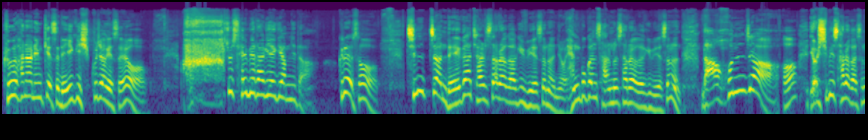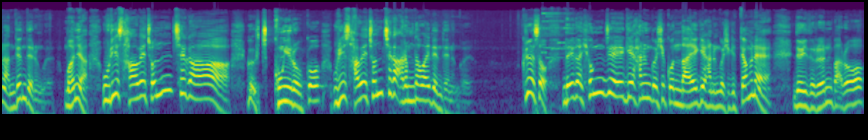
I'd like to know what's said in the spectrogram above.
그 하나님께서 레위기 19장에서요, 아주 세밀하게 얘기합니다. 그래서 진짜 내가 잘 살아가기 위해서는요, 행복한 삶을 살아가기 위해서는 나 혼자 어? 열심히 살아가서는 안 된다는 거예요. 뭐냐? 우리 사회 전체가 그 공의롭고 우리 사회 전체가 아름다워야 된다는 거예요. 그래서 내가 형제에게 하는 것이 곧 나에게 하는 것이기 때문에 너희들은 바로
